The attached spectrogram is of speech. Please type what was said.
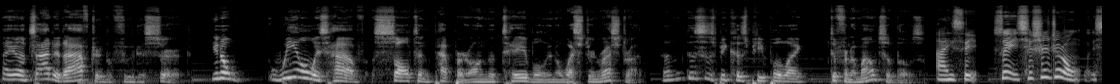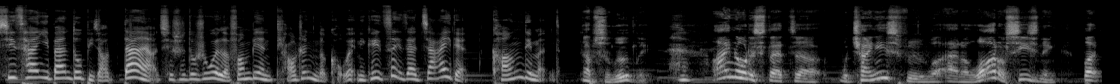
I know it's added after the food is served. You know, we always have salt and pepper on the table in a Western restaurant. And this is because people like different amounts of those. I see，所以其实这种西餐一般都比较淡啊，其实都是为了方便调整你的口味，你可以自己再加一点 condiment。 Absolutely. I noticed that uh, with Chinese food, we'll add a lot of seasoning, but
